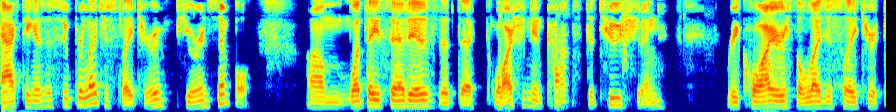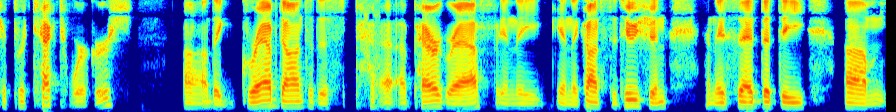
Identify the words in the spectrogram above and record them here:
acting as a super legislature, pure and simple. Um, what they said is that the Washington Constitution requires the legislature to protect workers uh, they grabbed onto this pa- paragraph in the in the Constitution, and they said that the um,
